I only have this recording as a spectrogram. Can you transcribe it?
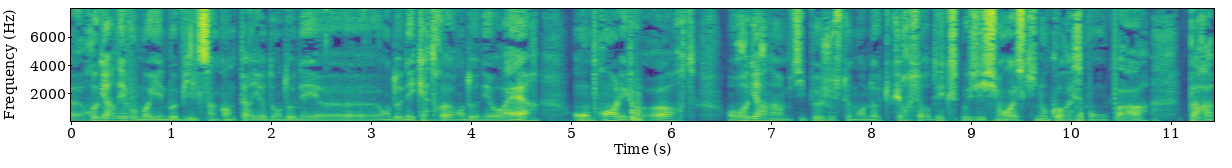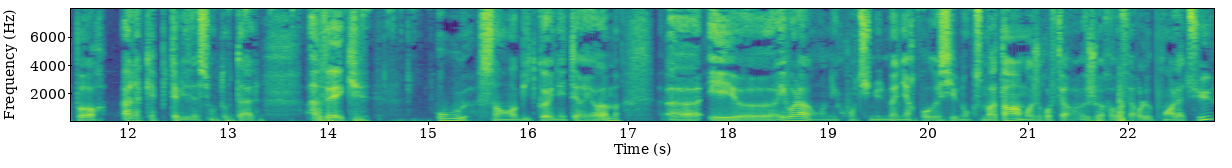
Euh, regardez vos moyennes mobiles 50 périodes en données euh, en données 4 heures en données horaires. On prend les fortes, on regarde un petit peu justement notre curseur d'exposition, est-ce qu'il nous correspond ou pas par rapport à la capitalisation totale avec ou sans Bitcoin, Ethereum. Euh, et, euh, et, voilà, on y continue de manière progressive. Donc ce matin, moi je, refaire, je vais refaire le point là-dessus,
